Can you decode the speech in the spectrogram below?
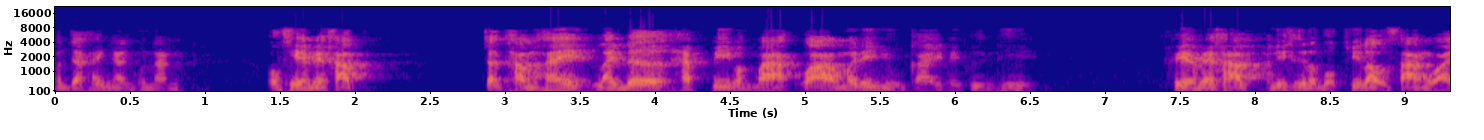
มันจะให้งานคนนั้น โอเคไหมครับ จะทำให้ไรเดอร์แฮปปี้มากๆ ว่าไม่ได้อยู่ไกลในพื้นที่เคลียร์ไหมครับ อันนี้คือระบบที่เราสร้างไว้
